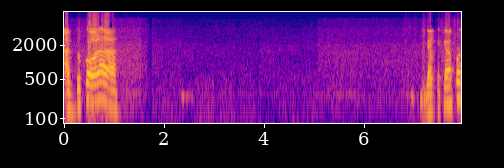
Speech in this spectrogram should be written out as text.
Ha, tukar lah. Kata apa?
